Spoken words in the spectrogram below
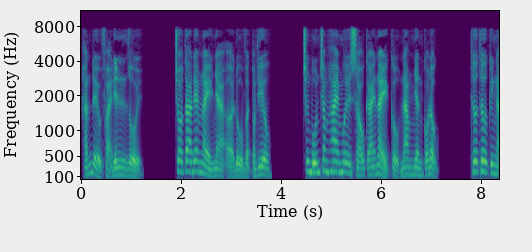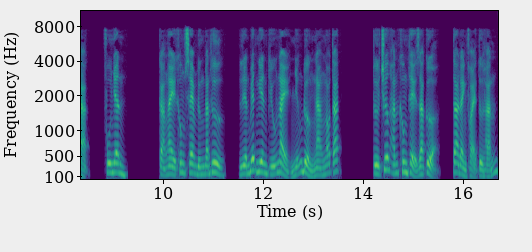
hắn đều phải điên rồi. Cho ta đem này nhà ở đồ vật toàn thiêu. Chương 426 cái này cậu nam nhân có độc. Thơ thơ kinh ngạc, phu nhân. Cả ngày không xem đứng đắn thư, liền biết nghiên cứu này những đường ngang ngõ tắt. Từ trước hắn không thể ra cửa, ta đành phải từ hắn.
